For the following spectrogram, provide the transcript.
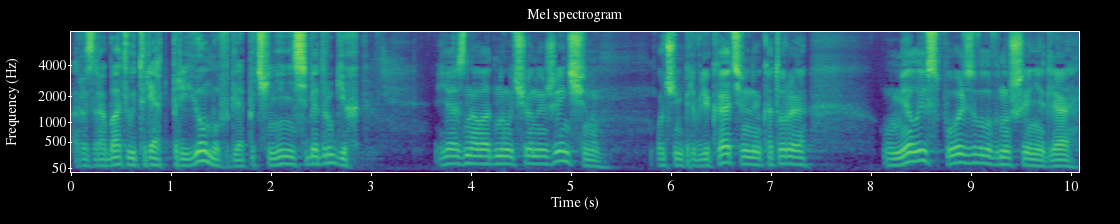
разрабатывают ряд приемов для подчинения себе других. Я знал одну ученую женщину, очень привлекательную, которая умело использовала внушение для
